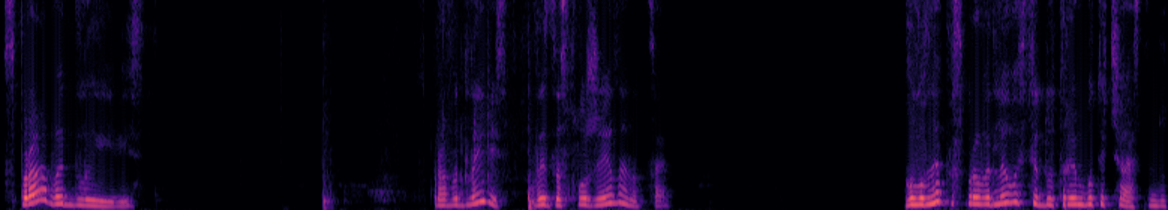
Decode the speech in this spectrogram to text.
Справедливість. Справедливість, ви заслужили на це. Головне по справедливості дотрим бути чесним,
